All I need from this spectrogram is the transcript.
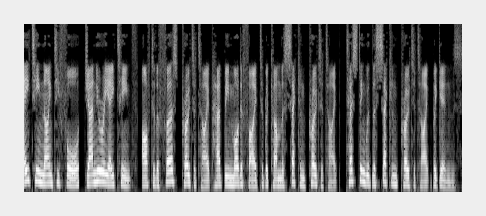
1894, January 18, after the first prototype had been modified to become the second prototype, testing with the second prototype begins.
